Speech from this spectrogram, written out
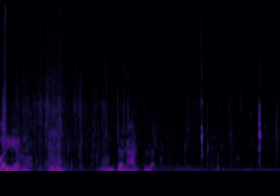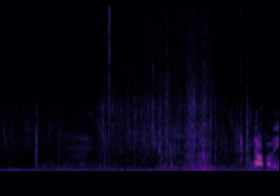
பொறுக்கணும். ம். கொஞ்ச நேரத்துல. இந்த அப்பவே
